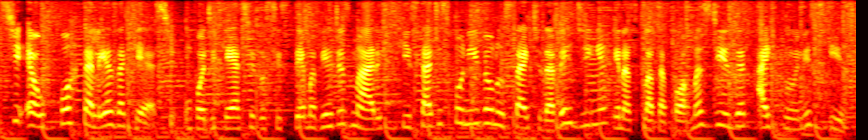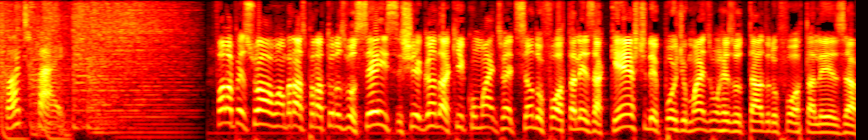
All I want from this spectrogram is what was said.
Este é o Fortaleza Cast, um podcast do Sistema Verdes Mares que está disponível no site da Verdinha e nas plataformas Deezer, iTunes e Spotify. Fala pessoal, um abraço para todos vocês. Chegando aqui com mais uma edição do Fortaleza Cast, depois de mais um resultado do Fortaleza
